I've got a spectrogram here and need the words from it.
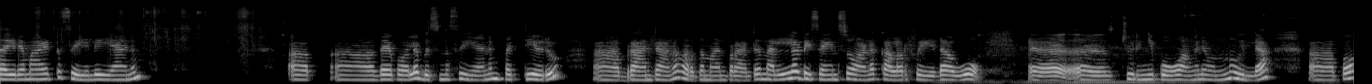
ധൈര്യമായിട്ട് സെയിൽ ചെയ്യാനും അതേപോലെ ബിസിനസ് ചെയ്യാനും പറ്റിയൊരു ബ്രാൻഡാണ് വർദ്ധമാൻ ബ്രാൻഡ് നല്ല ഡിസൈൻസും ആണ് കളർ ഫെയ്ഡാവോ ചുരുങ്ങിപ്പോവോ അങ്ങനെ ഒന്നുമില്ല. അപ്പോൾ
